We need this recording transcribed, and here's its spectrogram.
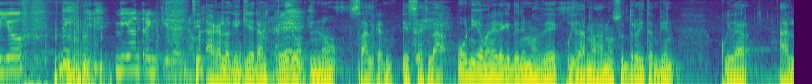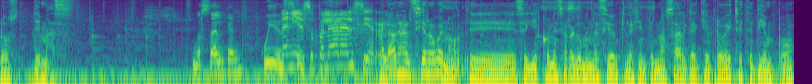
yo, vivan tranquilos. Hagan lo que quieran, pero no salgan. Esa es la única manera que tenemos de cuidarnos a nosotros y también cuidar a los demás no salgan, cuídense. Daniel, su palabra al cierre. Palabras al cierre, bueno, eh, seguir con esa recomendación, que la gente no salga, que aproveche este tiempo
